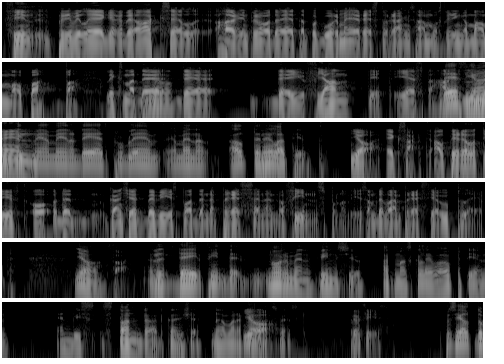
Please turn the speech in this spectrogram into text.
fin- privilegierade Axel har inte råd att äta på gourmetrestaurang så han måste ringa mamma och pappa. Liksom att det, Ja. det, det är ju fjantigt i efterhand. Det är fjantigt, men... men jag menar det är ett problem. Jag menar, allt är relativt. Ja, exakt. Allt är relativt och det kanske är ett bevis på att den där pressen ändå finns på något vis, om det var en press jag upplevde. Ja. Så. Det, Mm. det, fin, det, normen finns ju, att man ska leva upp till en, en viss standard kanske, när man är Ja. finlandssvensk. Precis. Speciellt då,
